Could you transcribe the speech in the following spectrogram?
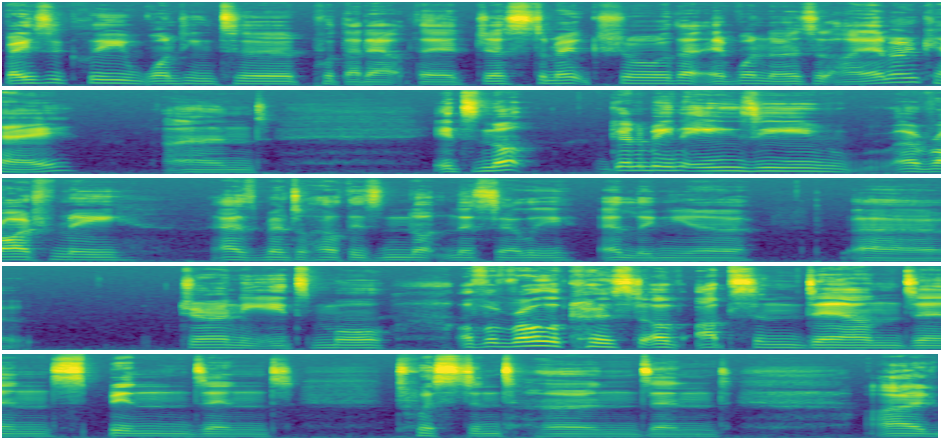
basically wanting to put that out there just to make sure that everyone knows that I am okay and it's not going to be an easy ride for me as mental health is not necessarily a linear uh, journey. It's more of a roller coaster of ups and downs and spins and twists and turns and I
